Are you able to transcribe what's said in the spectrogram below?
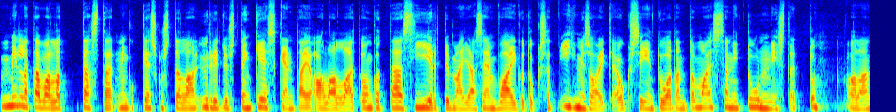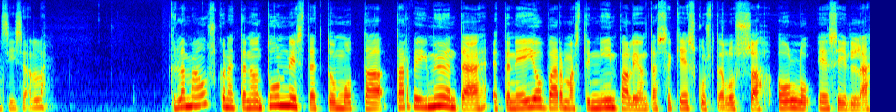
millä tavalla tästä niin kuin keskustellaan yritysten kesken tai alalla, että onko tämä siirtymä ja sen vaikutukset ihmisoikeuksiin tuotantomaissa niin tunnistettu alan sisällä? Kyllä mä uskon, että ne on tunnistettu, mutta tarvii myöntää, että ne ei ole varmasti niin paljon tässä keskustelussa ollut esillä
